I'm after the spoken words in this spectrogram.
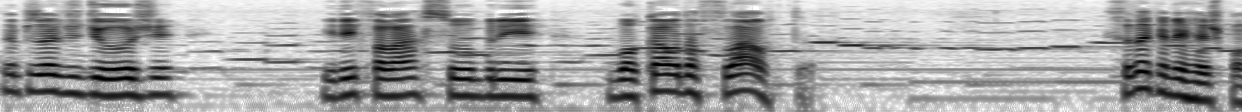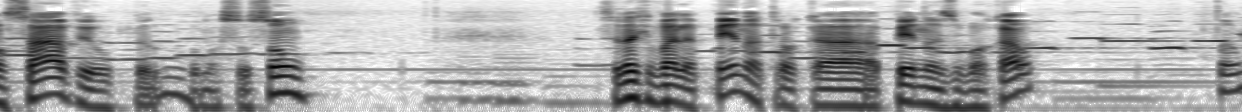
No episódio de hoje, irei falar sobre o bocal da flauta. Será que ele é responsável pelo nosso som? Será que vale a pena trocar apenas o bocal? Então,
